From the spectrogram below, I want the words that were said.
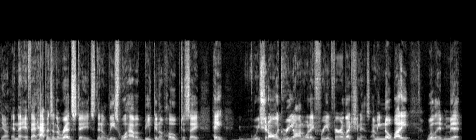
Yeah. And that, if that happens in the red states, then at least we'll have a beacon of hope to say, hey, we should all agree on what a free and fair election is. I mean, nobody will admit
